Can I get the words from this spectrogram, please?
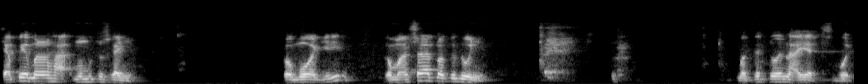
Siapa yang berhak memutuskannya? Kaum muhajirin, kaum masyarakat atau keduanya? Maka tuan ayat tersebut.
